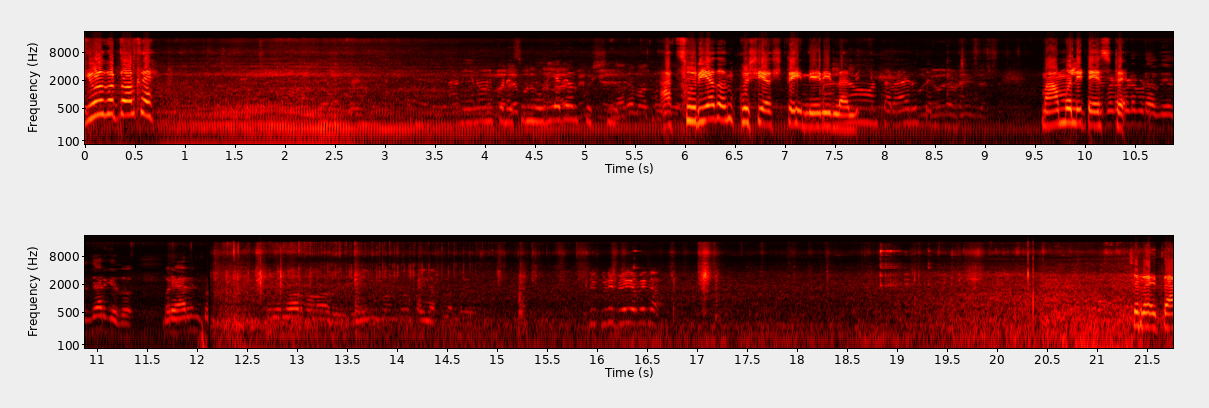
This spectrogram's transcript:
ಇವಳಿಗೂ ತೋರ್ಸೆ ಅದು ಸುರಿಯೋದೊಂದು ಖುಷಿ ಅಷ್ಟೇ ಇನ್ನೇನಿಲ್ಲ ಅಲ್ಲಿ ಮಾಮೂಲಿ ಟೇಸ್ಟ್ ಚೆನ್ನಾಯ್ತಾ ಚಲೋ ಆಗ್ತಾ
